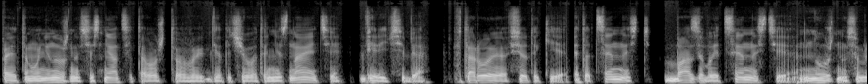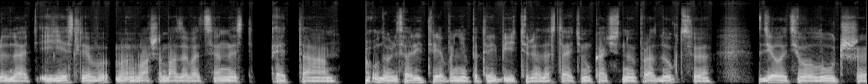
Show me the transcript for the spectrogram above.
Поэтому не нужно стесняться того, что вы где-то чего-то не знаете, верить в себя. Второе, все-таки это ценность, базовые ценности нужно соблюдать. И если ваша базовая ценность — это удовлетворить требования потребителя, доставить ему качественную продукцию, сделать его лучше,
